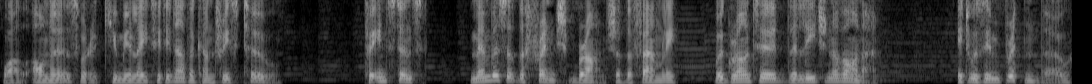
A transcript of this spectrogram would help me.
while honours were accumulated in other countries too. For instance, members of the French branch of the family were granted the Legion of Honour. It was in Britain, though,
